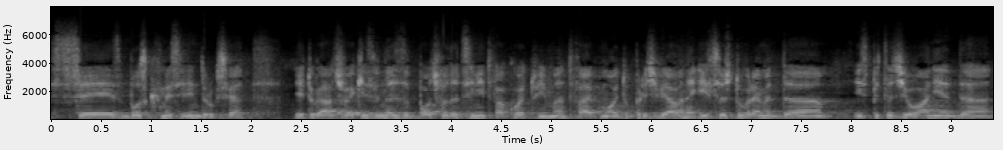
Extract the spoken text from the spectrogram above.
се сблъскахме с един друг свят. И тогава човек изведнъж започва да цени това, което има. Това е моето преживяване и в същото време да изпита желание да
